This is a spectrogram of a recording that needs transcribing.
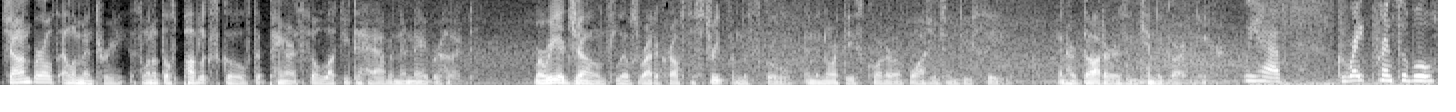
John Burroughs Elementary is one of those public schools that parents feel lucky to have in their neighborhood. Maria Jones lives right across the street from the school in the northeast corner of Washington, D.C., and her daughter is in kindergarten here. We have great principal,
